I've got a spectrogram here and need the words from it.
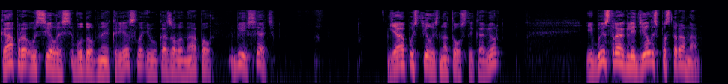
Капра уселась в удобное кресло и указала на пол. «Бей, сядь». Я опустилась на толстый ковер и быстро огляделась по сторонам.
